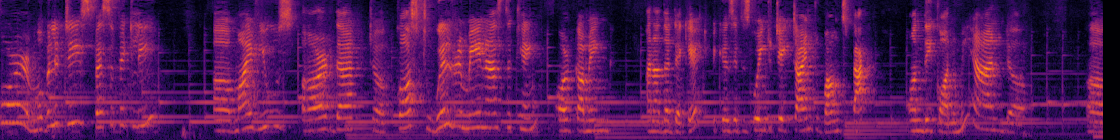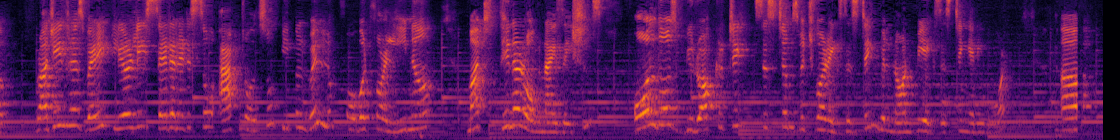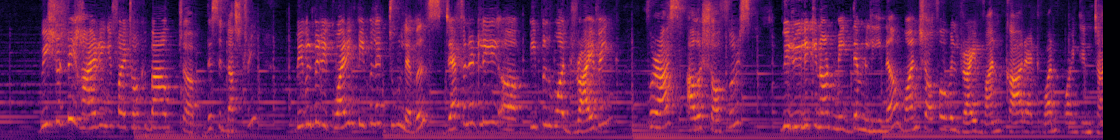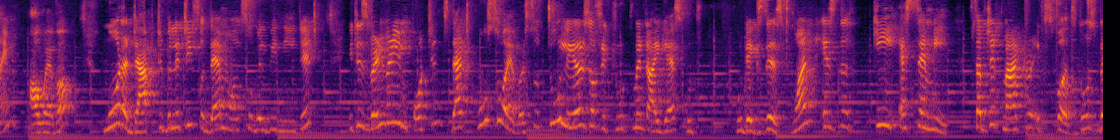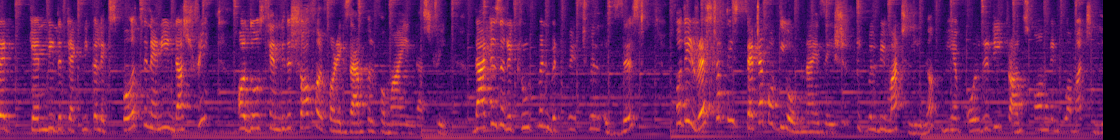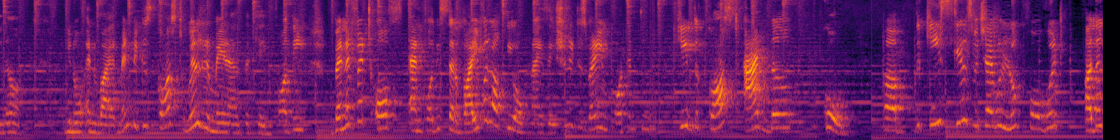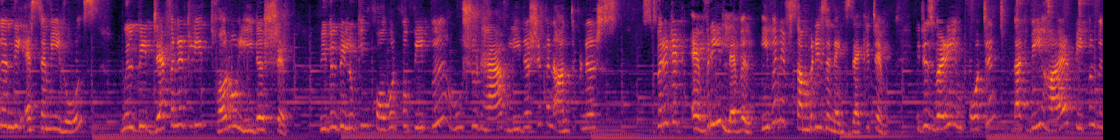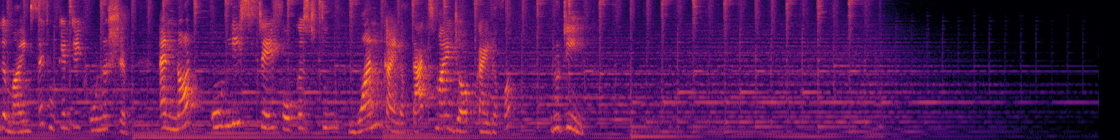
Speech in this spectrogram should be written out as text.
for mobility specifically, uh, my views are that uh, cost will remain as the king for coming another decade because it is going to take time to bounce back on the economy. And uh, uh, Rajendra has very clearly said, and it is so apt also, people will look forward for leaner, much thinner organizations. All those bureaucratic systems which were existing will not be existing anymore. Uh, we should be hiring, if I talk about uh, this industry, we will be requiring people at two levels. Definitely, uh, people who are driving for us, our chauffeurs, we really cannot make them leaner. One chauffeur will drive one car at one point in time. However, more adaptability for them also will be needed. It is very, very important that whosoever, so two layers of recruitment, I guess, would, would exist. One is the key SME, subject matter experts. Those can be the technical experts in any industry, or those can be the chauffeur, for example, for my industry. That is a recruitment which will exist. For the rest of the setup of the organization, it will be much leaner. We have already transformed into a much leaner you know environment because cost will remain as the king for the benefit of and for the survival of the organization it is very important to keep the cost at the core uh, the key skills which i will look forward other than the sme roles will be definitely thorough leadership. We will be looking forward for people who should have leadership and entrepreneurs spirit at every level even if somebody is an executive. It is very important that we hire people with a mindset who can take ownership and not only stay focused to one kind of that's my job kind of a routine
